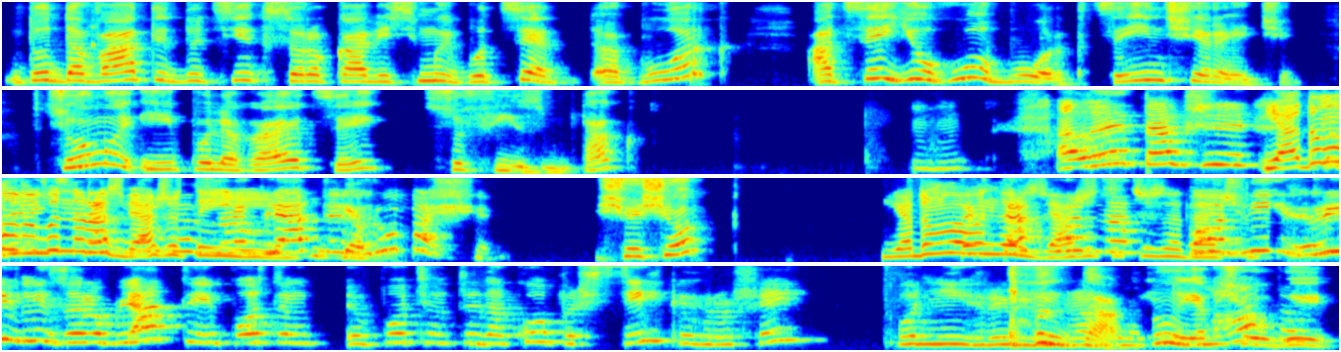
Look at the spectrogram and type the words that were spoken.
додавати до цих 48, бо це е, борг, а це його борг, це інші речі. В цьому і полягає цей софізм, так? Угу. Але так же Я думала, ви не розв'яжете її. заробляти Як? гроші. Що що? Я думала, Так ви не так розв'яжете можна цю По задачу. одній гривні заробляти, і потім, потім ти накопиш стільки грошей по одній гривні. Так, ну якщо Багато. ви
